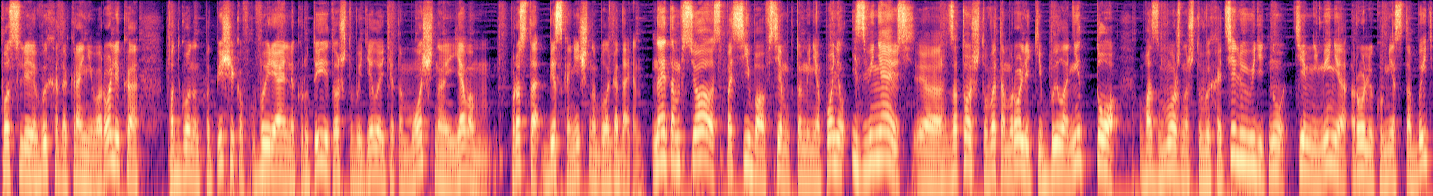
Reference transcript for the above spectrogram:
после выхода крайнего ролика. Подгон от подписчиков. Вы реально крутые, то, что вы делаете, это мощно, и я вам просто бесконечно благодарен. На этом все. Спасибо всем, кто меня понял. Извиняюсь э, за то, что в этом ролике было не то, возможно, что вы хотели увидеть, но, тем не менее, ролику место быть.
